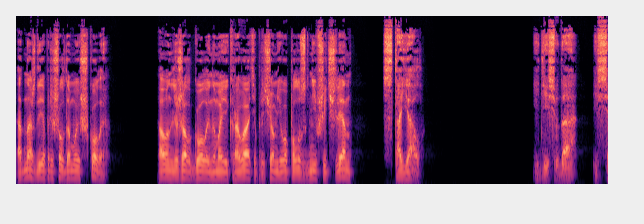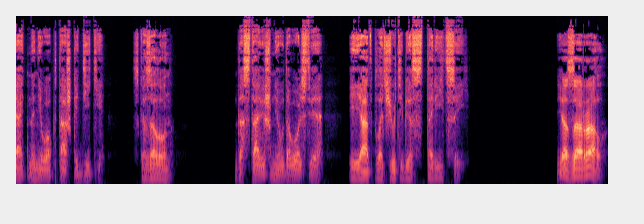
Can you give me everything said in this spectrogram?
Однажды я пришел домой из школы, а он лежал голый на моей кровати, причем его полусгнивший член стоял. «Иди сюда и сядь на него, пташка Дики», — сказал он. «Доставишь мне удовольствие, и я отплачу тебе старицей». Я заорал,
